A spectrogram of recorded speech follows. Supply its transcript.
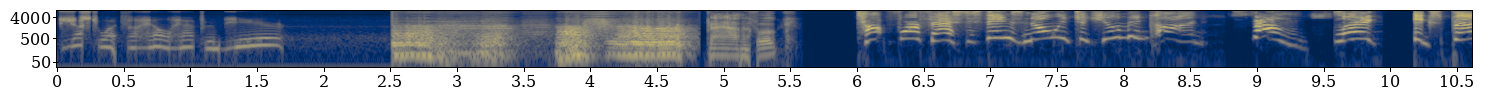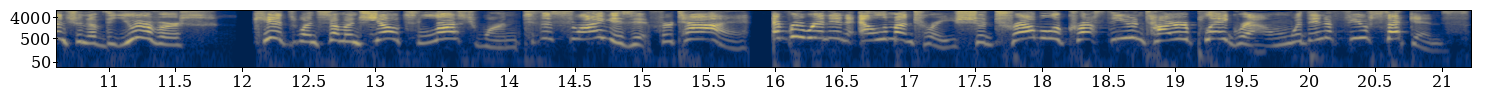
Just what the hell happened here? Banfuck. Top four fastest things known to humankind. Sounds like expansion of the universe. Kids, when someone shouts last one to the slag is it for tie. Everyone in elementary should travel across the entire playground within a few seconds.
